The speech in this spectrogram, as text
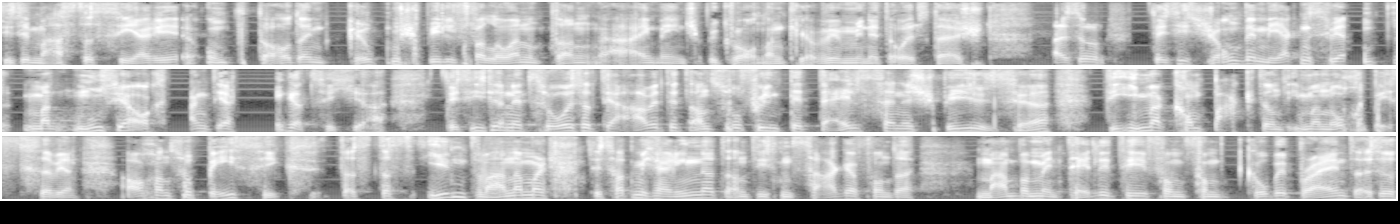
diese Masters-Serie. Und da hat er im Gruppenspiel verloren und dann auch im Endspiel gewonnen, glaube ich, wenn mich nicht alles täuscht. Also das ist schon bemerkenswert. Und man muss ja auch sagen, der steigert sich ja. Das ist ja nicht so, also der arbeitet an so vielen Details seines Spiels, ja, die immer kompakter und immer noch besser werden. Auch an so Basics, dass das irgendwann einmal, das hat mich erinnert an diesen Saga von der Mamba Mentality vom, vom Kobe Bryant, also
